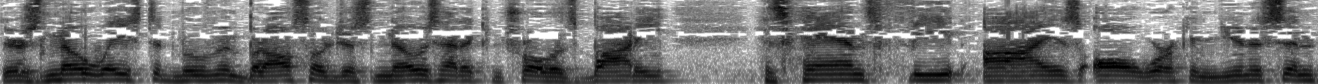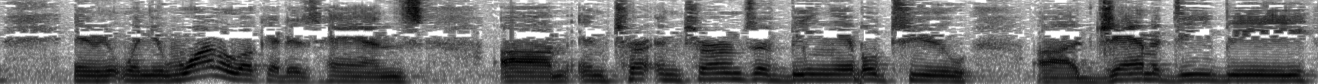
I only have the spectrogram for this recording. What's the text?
there's no wasted movement, but also just knows how to control his body his hands, feet, eyes all work in unison. And when you want to look at his hands, um, in, ter- in, terms of being able to uh, jam a DB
